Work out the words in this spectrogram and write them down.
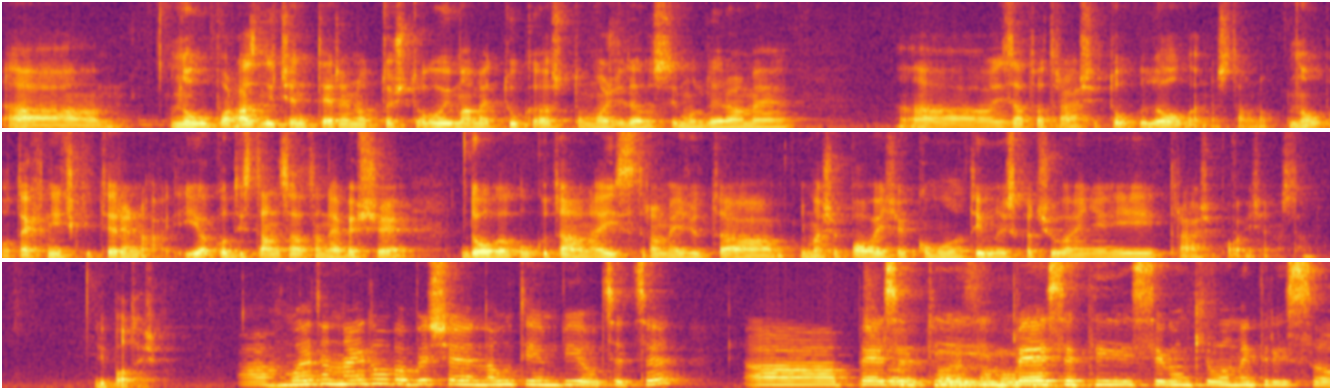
А, многу поразличен терен од тој што го имаме тука, што може да го симулираме. А, и затоа траеше толку долго, едноставно. Многу по-технички терен, иако дистанцата не беше долга колку таа на Истра, меѓутоа имаше повеќе кумулативно искачување и траеше повеќе едноставно. И потешко. А, мојата најдолга беше на UTMB од СЦ. А, 50, 57 километри со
